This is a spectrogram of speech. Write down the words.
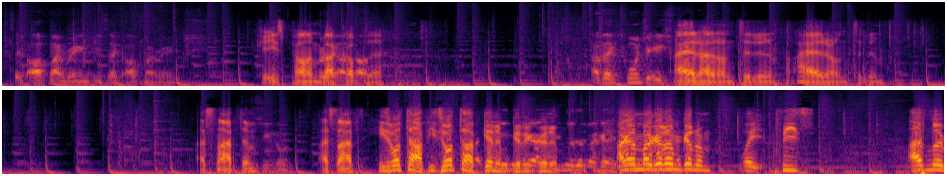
It's like off my range. He's like off my range. Okay, he's piling back up top. there. I have like 200 HP. I had hunted him, I had hunted him. I snapped him, I snapped. He's one top. he's one top. get him, get him, get him. Zeno's back in. I got him, I got him, get him. Wait, please. I have no,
